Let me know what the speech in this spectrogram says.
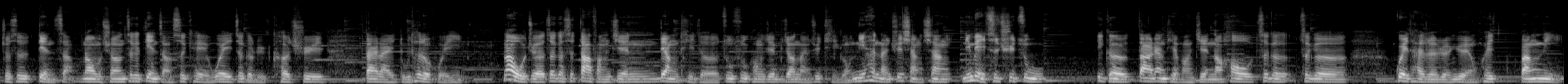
就是店长。那我们希望这个店长是可以为这个旅客去带来独特的回忆。那我觉得这个是大房间量体的住宿空间比较难去提供，你很难去想象你每次去住。一个大量铁房间，然后这个这个柜台的人员会帮你，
